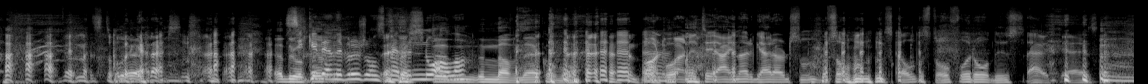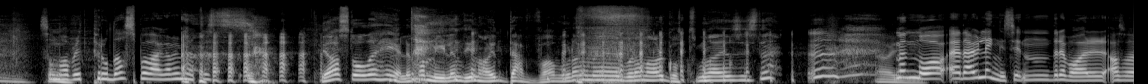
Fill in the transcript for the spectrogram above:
Hvem er Ståle Gerhardsen? Sikkert en i produksjonen som heter Noala. navnet jeg kom. Barnebarnet til Einar Gerhardsen som skal stå for rådhus. Som har blitt prodass på hver gang vi møtes. Ja, Ståle, hele familien din har jo daua. Hvordan, eh, hvordan har det gått med deg i det siste? Men nå, eh, det er jo lenge siden dere var, altså,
